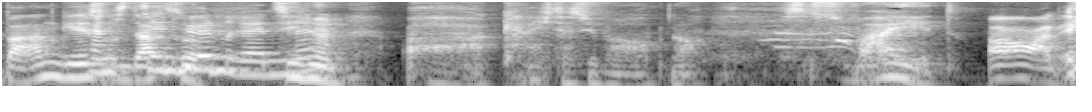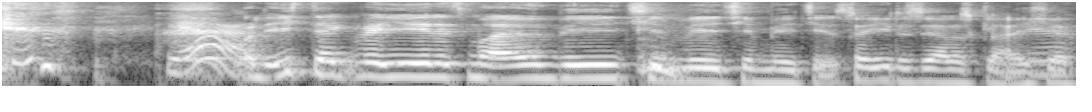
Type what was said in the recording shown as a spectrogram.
Bahn gehst und dachtest so, Hürden rennen, zehn ne? Hürden. Oh, kann ich das überhaupt noch? Das ist weit. Oh, nee. Ja. Und ich denke mir jedes Mal, Mädchen, Mädchen, Mädchen, ist ja jedes Jahr das Gleiche.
